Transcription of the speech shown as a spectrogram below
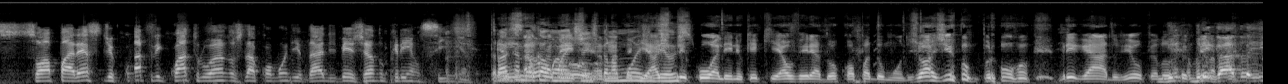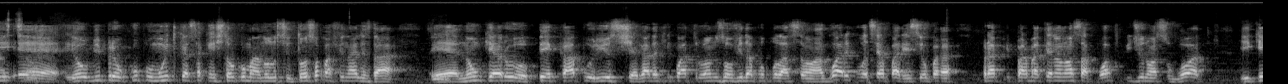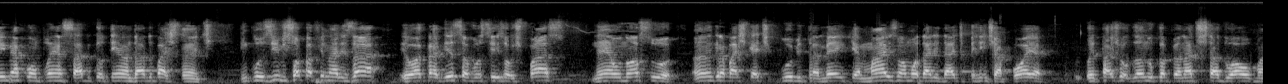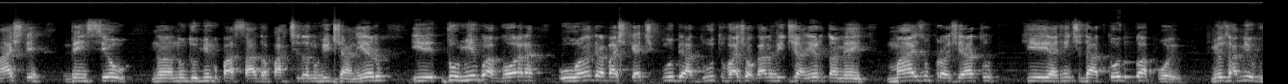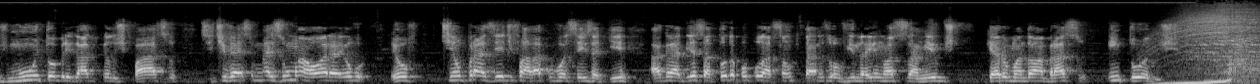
Só aparece de quatro em quatro anos na comunidade beijando criancinha. Troca meu calmante, gente, pelo amor de Deus. explicou, Aline, o que, que é o vereador Copa do Mundo. Jorginho Brum, obrigado, viu? Pelo, obrigado aí. É, eu me preocupo muito com essa questão que o Manolo citou, só para finalizar. É, não quero pecar por isso, chegar daqui quatro anos ouvir da população. Agora que você apareceu para bater na nossa porta e pedir o nosso voto, e quem me acompanha sabe que eu tenho andado bastante. Inclusive, só para finalizar, eu agradeço a vocês ao espaço, né? O nosso Angra Basquete Clube também, que é mais uma modalidade que a gente apoia. Está jogando o campeonato estadual Master, venceu no, no, domingo passado a partida no Rio de Janeiro. E domingo agora, o Angra Basquete Clube Adulto vai jogar no Rio de Janeiro também. Mais um projeto que a gente dá todo o apoio. Meus amigos, muito obrigado pelo espaço. Se tivesse mais uma hora, eu, eu tinha o prazer de falar com vocês aqui. Agradeço a toda a população que está nos ouvindo aí, nossos amigos. Quero mandar um abraço em todos.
